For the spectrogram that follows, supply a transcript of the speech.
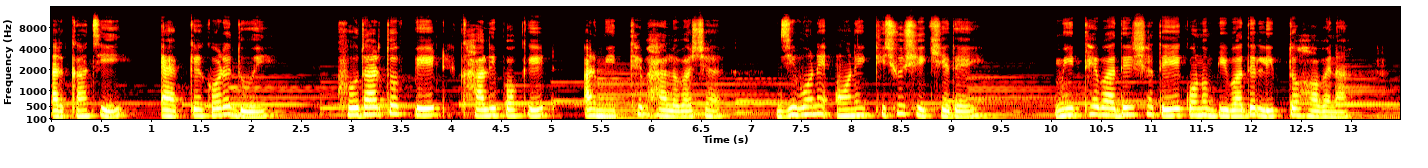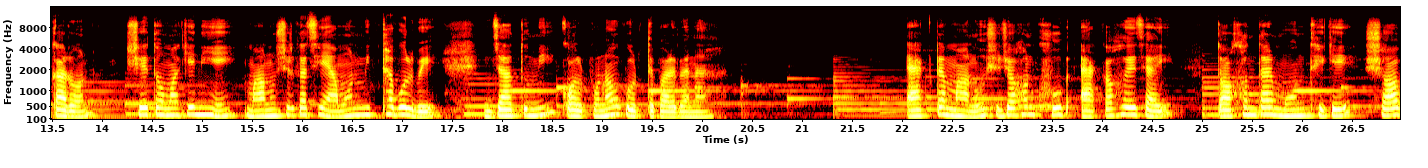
আর কাঁচি এককে করে দুই। ক্ষুধার্ত পেট, খালি পকেট, আর মিথ্যে ভালোবাসা। জীবনে অনেক কিছু শিখিয়ে দেয়। মিথ্যেবাদীর সাথে কোনো বিবাদে লিপ্ত হবে না। কারণ, সে তোমাকে নিয়ে মানুষের কাছে এমন মিথ্যা বলবে যা তুমি কল্পনাও করতে পারবে না। একটা মানুষ যখন খুব একা হয়ে যায়, তখন তার মন থেকে সব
